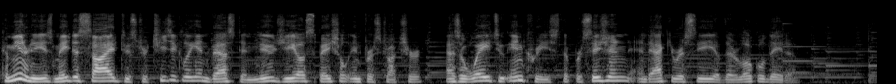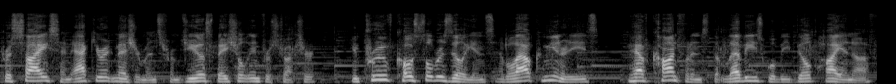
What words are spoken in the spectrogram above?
Communities may decide to strategically invest in new geospatial infrastructure as a way to increase the precision and accuracy of their local data. Precise and accurate measurements from geospatial infrastructure improve coastal resilience and allow communities to have confidence that levees will be built high enough,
